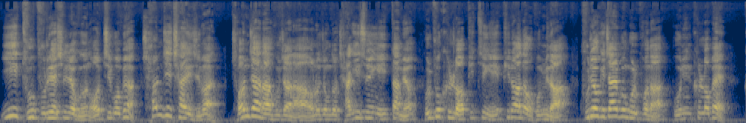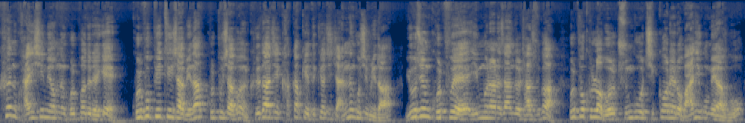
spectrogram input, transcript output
이 두 부류의 실력은 어찌 보면 천지 차이지만 전자나 후자나 어느 정도 자기 스윙이 있다면 골프 클럽 피팅이 필요하다고 봅니다. 구력이 짧은 골퍼나 본인 클럽에 큰 관심이 없는 골퍼들에게 골프 피팅샵이나 골프샵은 그다지 가깝게 느껴지지 않는 곳입니다. 요즘 골프에 입문하는 사람들 다수가 골프 클럽을 중고 직거래로 많이 구매하고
